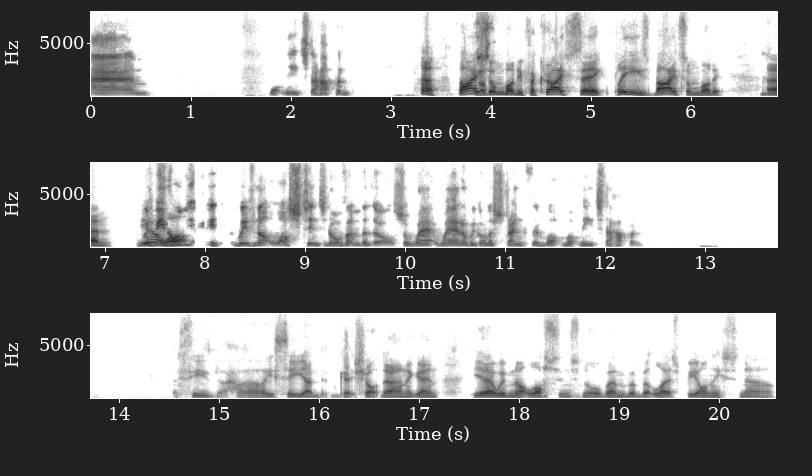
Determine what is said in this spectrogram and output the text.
Um, what needs to happen? buy somebody for Christ's sake, please buy somebody. Um, we've, been, we've not lost since November though. So where where are we going to strengthen? What what needs to happen? See, oh, you see, I'd get shot down again. Yeah, we've not lost since November, but let's be honest now.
